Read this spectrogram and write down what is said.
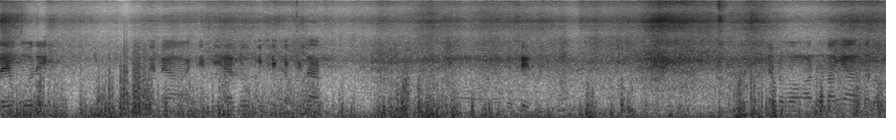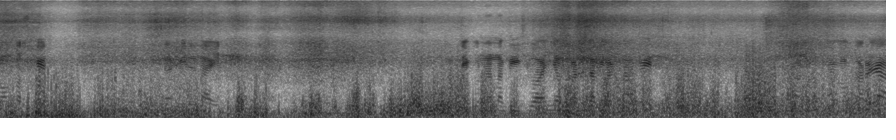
Maganda yung huli yan na hindi na lugi si Kapitan. Kusit dalawang ano lang yan dalawang basket. Na inline. Hindi ko na nabidyoan yung panlag lang namin. Ang makarya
